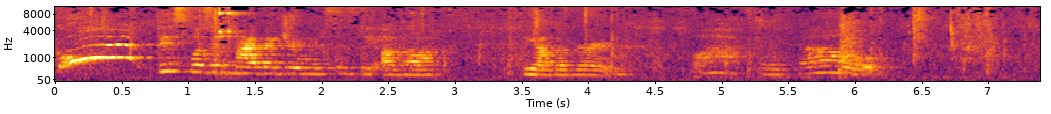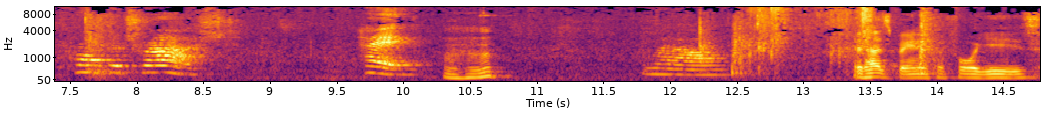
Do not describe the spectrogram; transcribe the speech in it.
god! This wasn't my bedroom. This is the other the other room. Fucking hell! Proper trashed. Hey. Mm-hmm. Wow. It has been here for four years.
